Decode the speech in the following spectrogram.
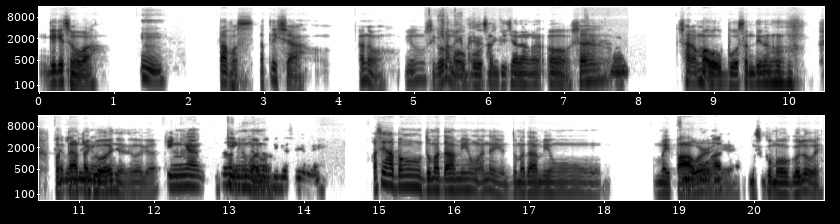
Gigets mo ba? Hmm. Tapos at least siya ano, yung siguro Siya yung mauubusan din siya ng oh, siya Hmm. siya mauubusan din ng pagtataguan niya, di ba? ga? King nga, king yung ano, kasi yun eh. Kasi habang dumadami yung ano yun, dumadami yung may power eh, mas gumugulo eh.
